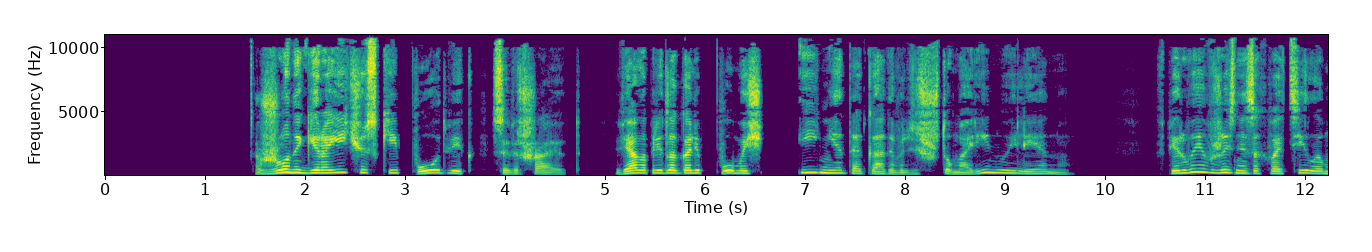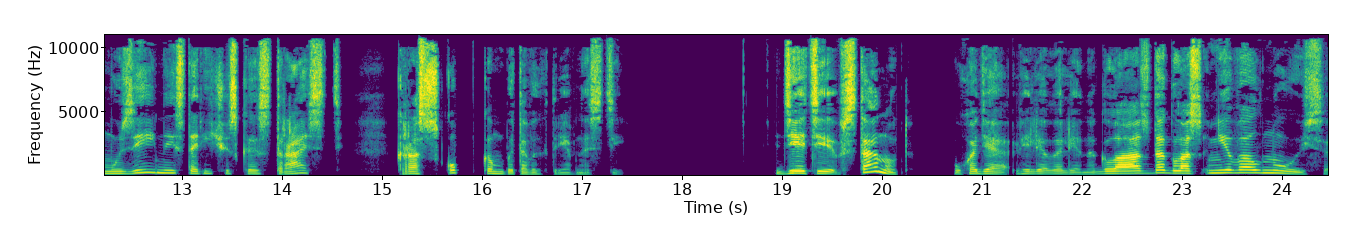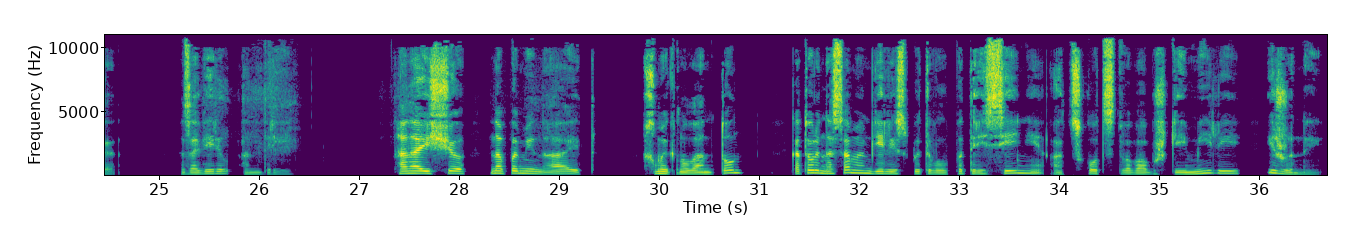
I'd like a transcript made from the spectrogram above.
жены героический подвиг совершают, вяло предлагали помощь и не догадывались, что Марину и Лену впервые в жизни захватила музейно-историческая страсть к раскопкам бытовых древностей. «Дети встанут?» — уходя, велела Лена. — Глаз да глаз, не волнуйся, — заверил Андрей. — Она еще напоминает, — хмыкнул Антон, который на самом деле испытывал потрясение от сходства бабушки Эмилии и жены.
